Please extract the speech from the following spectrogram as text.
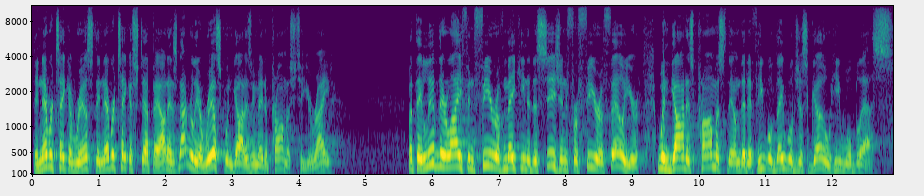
They never take a risk. They never take a step out. And it's not really a risk when God has made a promise to you, right? But they live their life in fear of making a decision for fear of failure when God has promised them that if he will, they will just go, He will bless.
